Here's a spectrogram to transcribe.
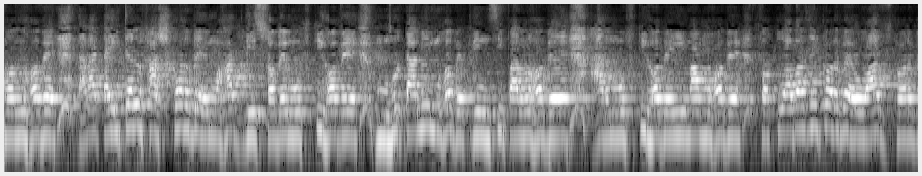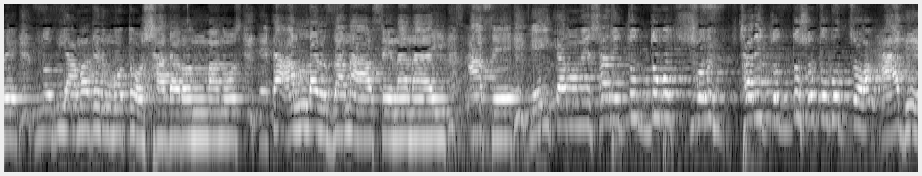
আগমন হবে। তারা টাইটেল ফাঁস করবে, মহাদ্দিস হবে, মুফতি হবে, মুহতামিম হবে প্রিন্সিপাল হবে, আর মুফতি হবে, ইমাম হবে। ফতুয়াবাজি করবে, ওয়াজ করবে। নবী আমাদের মতো সাধারণ মানুষ, এটা আল্লাহর জানা আছে না নাই? আছে। এই কারণে সাড়ে চোদ্দ বছর সাড়ে চোদ্দ শত বছর আগে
